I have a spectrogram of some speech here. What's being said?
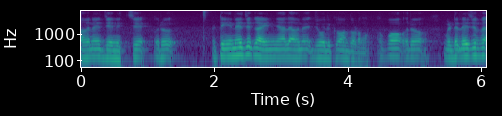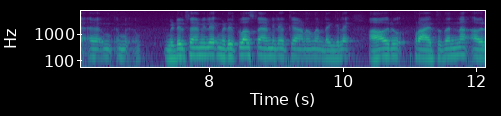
അവന് ജനിച്ച് ഒരു ടീനേജ് കഴിഞ്ഞാൽ അവന് ജോലിക്ക് പോകാൻ തുടങ്ങും. അപ്പോൾ ഒരു middle age middle family middle class family ഒക്കെ ആണെന്നുണ്ടെങ്കിൽ ആ ഒരു പ്രായത്തിൽ തന്നെ അവർ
